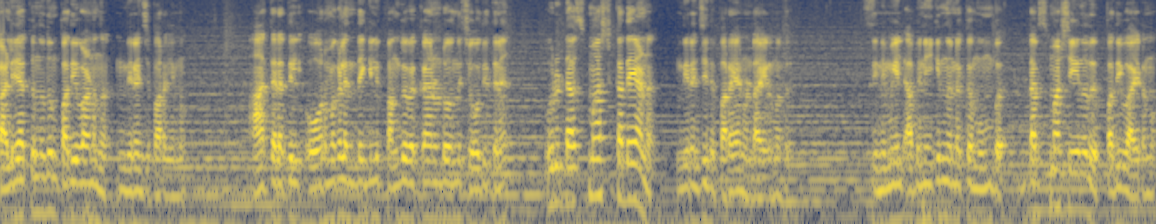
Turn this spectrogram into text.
കളിയാക്കുന്നതും പതിവാണെന്ന് നിരഞ്ജ് പറയുന്നു. ആ തരത്തിൽ ഓർമ്മകൾ എന്തെങ്കിലും പങ്കുവെക്കാനുണ്ടോ എന്ന ചോദ്യത്തിന് ഒരു ഡബ്സ്മാഷ് കഥയാണ് നിരഞ്ജിന് പറയാനുണ്ടായിരുന്നത്. സിനിമയിൽ അഭിനയിക്കുന്നതിനൊക്കെ മുമ്പ് ഡബ്സ്മാഷ് ചെയ്യുന്നത് പതിവായിരുന്നു.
